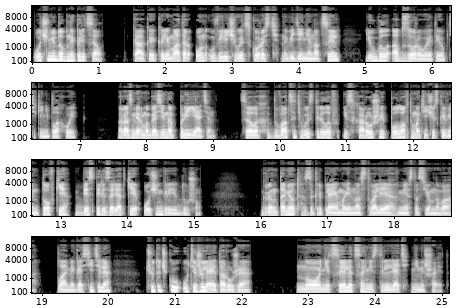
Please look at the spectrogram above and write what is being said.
Очень удобный прицел. Как и коллиматор, он увеличивает скорость наведения на цель, и угол обзора у этой оптики неплохой. Размер магазина приятен. Целых 20 выстрелов из хорошей полуавтоматической винтовки без перезарядки очень греют душу. Гранатомет, закрепляемый на стволе вместо съемного пламя-гасителя, чуточку утяжеляет оружие, но ни целиться, ни стрелять не мешает.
